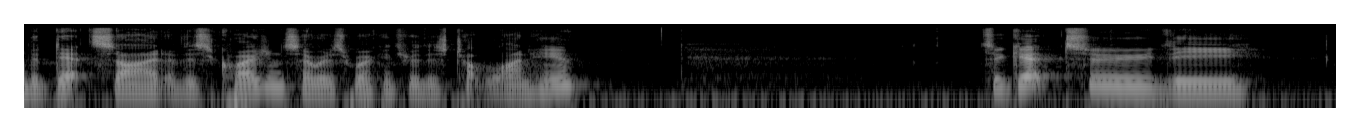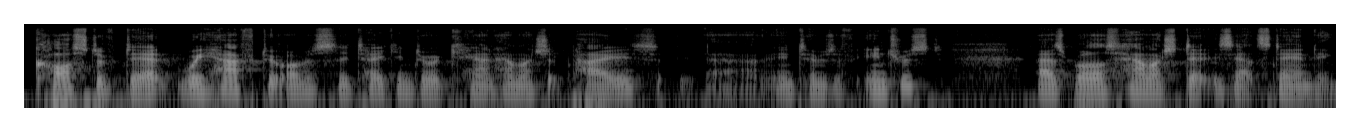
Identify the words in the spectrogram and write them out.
the debt side of this equation. So we're just working through this top line here. To get to the cost of debt, we have to obviously take into account how much it pays uh, in terms of interest, as well as how much debt is outstanding.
